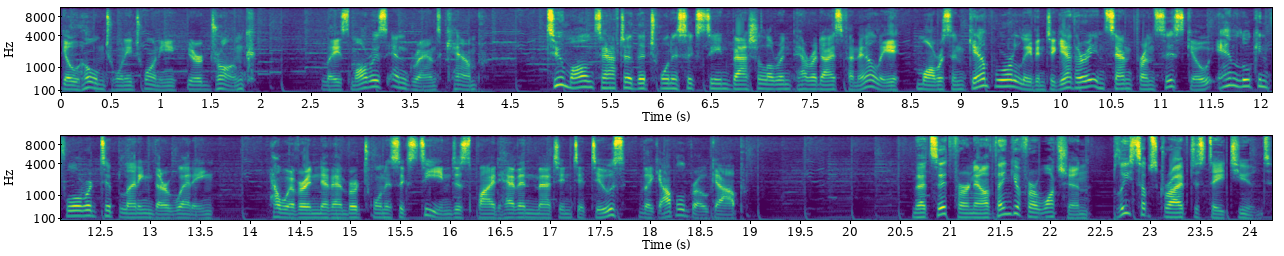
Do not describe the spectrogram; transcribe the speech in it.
Go home 2020, you're drunk. Lace Morris and Grant Kemp Two months after the 2016 Bachelor in Paradise finale, Morris and Kemp were living together in San Francisco and looking forward to planning their wedding. However, in November 2016, despite having matching tattoos, the couple broke up. That's it for now, thank you for watching, please subscribe to stay tuned.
